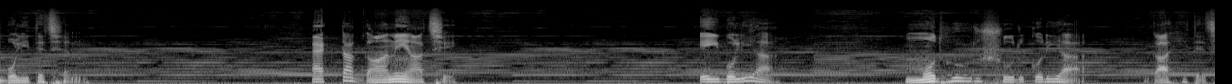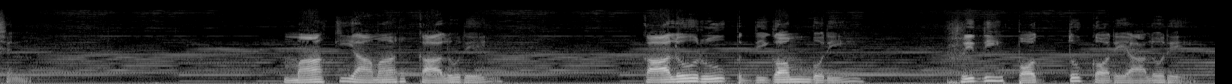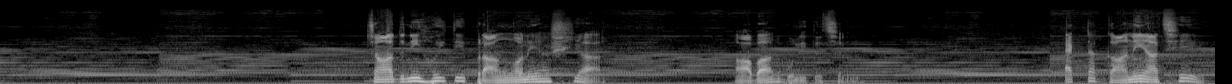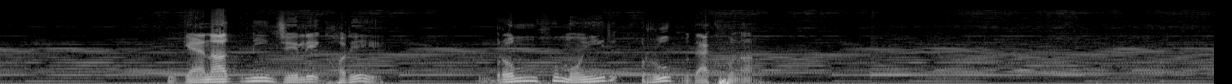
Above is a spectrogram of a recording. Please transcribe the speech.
বলিতেছেন, একটা গানে আছে। এই বলিয়া মধুর সুর করিয়া গাহিতেছেন, মা কি আমার কালো রে? কালো রূপ দিগম্বরী, হৃদি পদ্ম করে আলোরে। চাঁদনি হইতে প্রাঙ্গণে আসিয়া আবার বলিতেছেন, একটা গানে আছে, জ্ঞানাগ্নি জেলে ঘরে ব্রহ্মময়ীর রূপ দেখো না।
